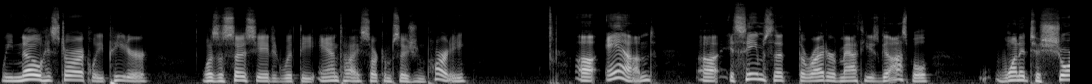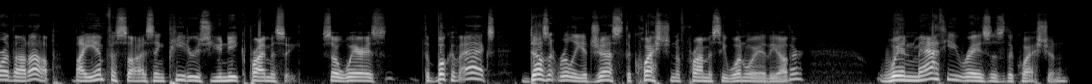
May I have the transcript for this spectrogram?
we know historically Peter was associated with the anti circumcision party. Uh, and uh, it seems that the writer of Matthew's gospel wanted to shore that up by emphasizing Peter's unique primacy. So, whereas the book of Acts doesn't really address the question of primacy one way or the other, when Matthew raises the question,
